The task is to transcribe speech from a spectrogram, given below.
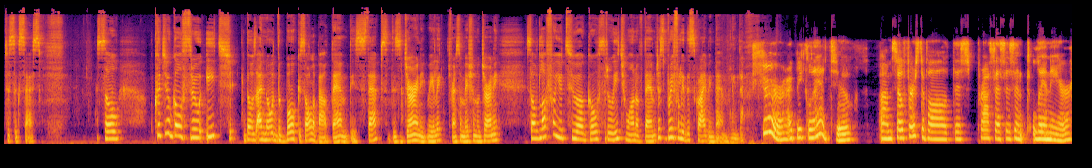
to success. So, could you go through each those? I know the book is all about them, these steps, this journey, really transformational journey. So I'd love for you to uh, go through each one of them, just briefly describing them, Linda. Sure, I'd be glad to. Um, so, first of all, this process isn't linear,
